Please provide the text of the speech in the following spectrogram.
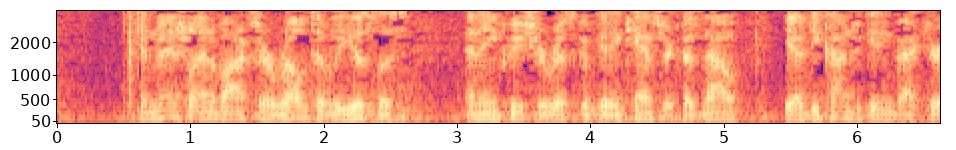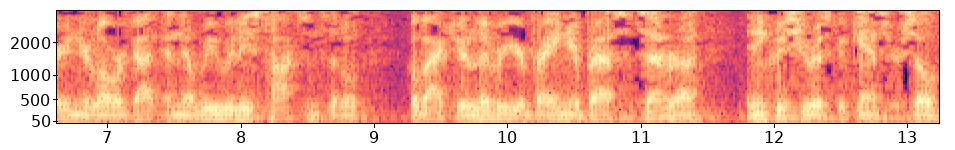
Conventional antibiotics are relatively useless, and they increase your risk of getting cancer because now you have deconjugating bacteria in your lower gut, and they'll re-release toxins that'll go back to your liver, your brain, your breast, etc., and increase your risk of cancer. So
